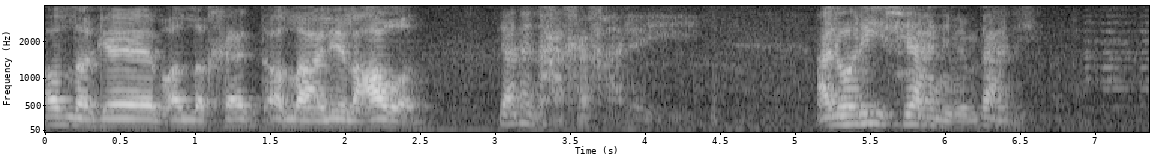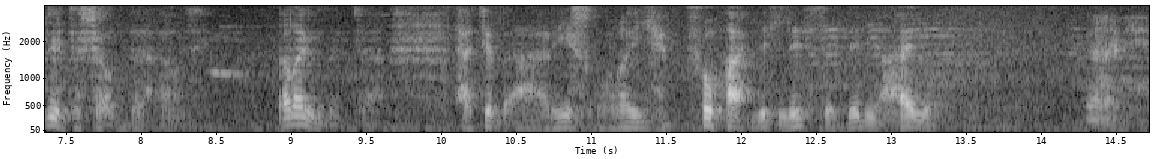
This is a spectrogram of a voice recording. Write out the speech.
الله جاب الله خد الله عليه العوض. يعني أنا هخاف على إيه على الوريث يعني من بعدي. ليه التشاؤم ده يا فوزي يا راجل ده أنت هتبقى عريس قريب وبعدين لسه الدنيا حلوة. يعني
